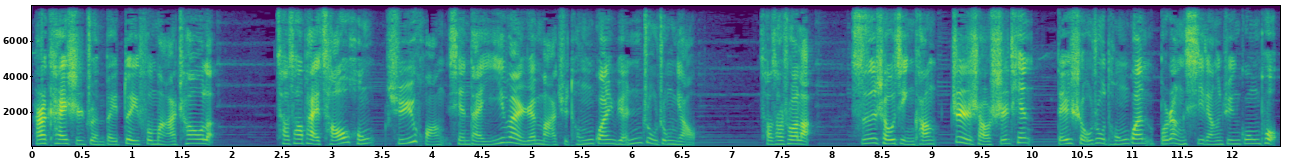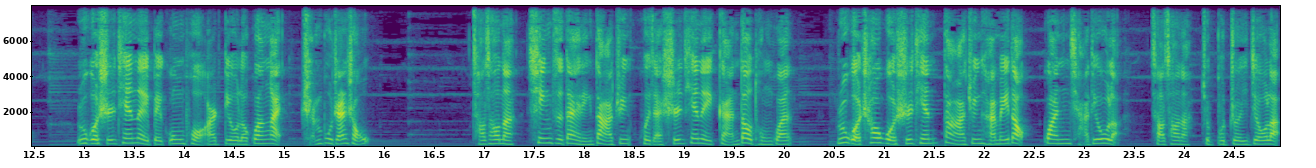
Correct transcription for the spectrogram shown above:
而开始准备对付马超了。曹操派曹洪、徐晃先带一万人马去潼关援助钟繇。曹操说了，死守井康至少十天，得守住潼关，不让西凉军攻破。如果十天内被攻破而丢了关隘，全部斩首。曹操呢，亲自带领大军，会在十天内赶到潼关。如果超过十天，大军还没到，关卡丢了，曹操呢就不追究了。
